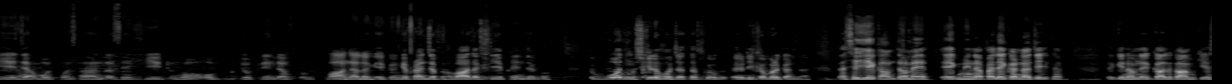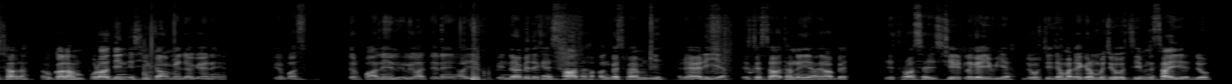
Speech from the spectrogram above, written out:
केज है वो थोड़ा सा अंदर से हीट हो और जो परिंदा उसको हवा ना लगे। क्योंकि फ्रेंड जब हवा लगती है परिंदे को तो बहुत मुश्किल हो जाता है उसको रिकवर करना। वैसे ये काम तो हमें एक महीना पहले करना चाहिए था, लेकिन हमने कल काम किया सारा। तो कल हम पूरा दिन इसी काम में लगे रहे कि बस तिरपालें लगाते रहे। और ये पिंजरा भी देखें, साथ अंगस फैमिली रह रही है, इसके साथ हमने यहाँ पे ये थोड़ा सा शीट लगाई हुई है, जो चीज़ें हमारे घर मौजूद थी मैंने सारी जो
